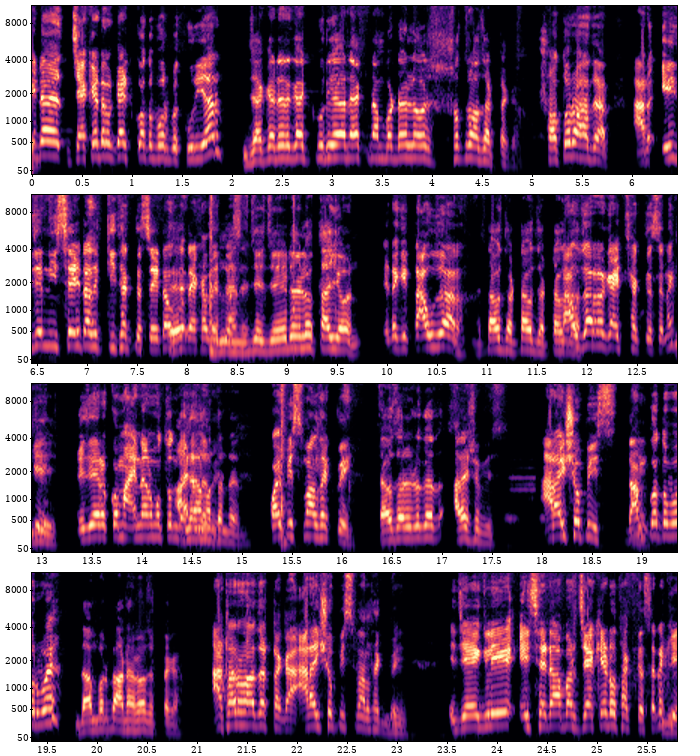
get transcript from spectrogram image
এটা জ্যাকেটের গাইড কত পড়বে কুরিয়ার জ্যাকেটের গাইড কুরিয়ান এক নাম্বারটা হলো সতেরো হাজার টাকা। সতেরো হাজার। আর এই যে নিচে এটা কি থাকতেছে এটাও তো দেখা যাচ্ছে জি জি এটা হলো তাইওয়ান এটা কি ট্রাউজার ট্রাউজার ট্রাউজার ট্রাউজার ট্রাউজারের গাইড থাকতেছে নাকি? এই যে এরকম আয়নার মতন আয়নার মতন কয় পিস মাল থাকবে? ট্রাউজার হলো আড়াইশো পিস আড়াইশো পিস দাম কত পড়বে? দাম পড়বে আঠারো হাজার টাকা। আঠারো হাজার টাকা আড়াইশো পিস মাল থাকবে। এই যে এগুলি এই সাইডে আবার জ্যাকেটও থাকতেছে নাকি?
